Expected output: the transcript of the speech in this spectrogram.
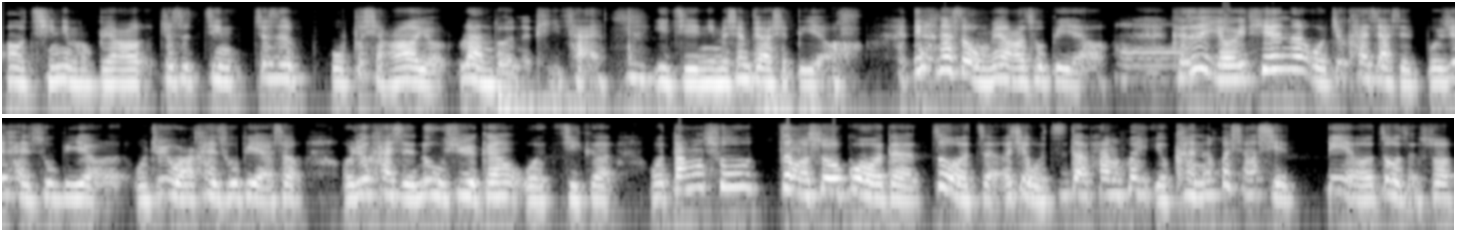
哦，请你们不要就是进，就是我不想要有乱伦的题材，嗯以及你们先不要写 BL，因为那时候我没有要出 BL。哦，可是有一天呢，我就开始要写，我就开始出 BL 了。我觉得我要开始出 BL 的时候，我就开始陆续跟我几个我当初这么说过的作者，而且我知道他们会有可能会想写 BL 的作者说，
